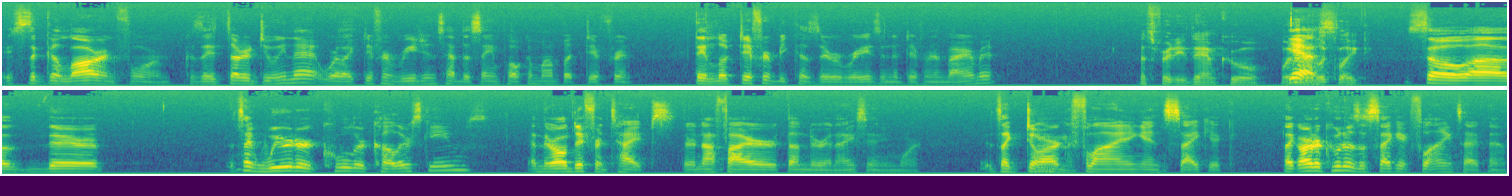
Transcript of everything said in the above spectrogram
it's the Galarian form because they started doing that where like different regions have the same Pokemon but different. They look different because they were raised in a different environment. That's pretty damn cool. What Yes. does it look like? So uh, they're it's like weirder, cooler color schemes, and they're all different types. They're not fire, thunder, and ice anymore. It's like dark, Hmm. flying, and psychic. Like Articuno's a psychic flying type now.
